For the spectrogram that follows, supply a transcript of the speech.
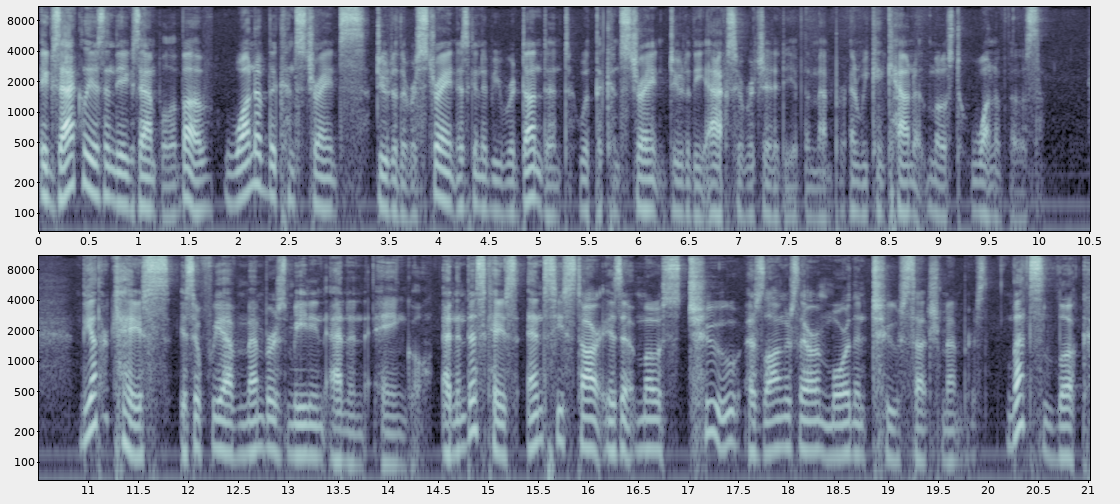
Exactly as in the example above, one of the constraints due to the restraint is going to be redundant with the constraint due to the axial rigidity of the member, and we can count at most one of those. The other case is if we have members meeting at an angle. And in this case, NC star is at most 2 as long as there are more than two such members. Let's look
